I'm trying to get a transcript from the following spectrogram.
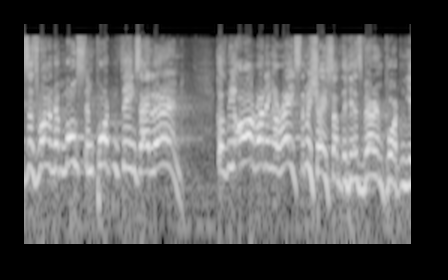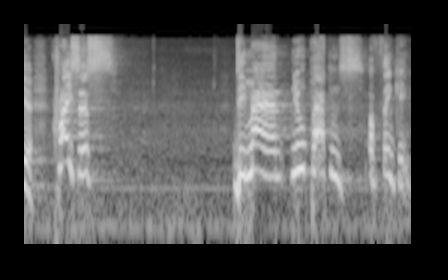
This is one of the most important things I learned because we are running a race. Let me show you something. It's very important here. Crisis demand new patterns of thinking.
